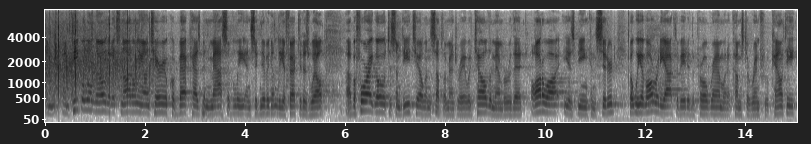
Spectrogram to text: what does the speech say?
And, and, people will know that it's not only Ontario, Quebec has been massively and significantly affected as well. Uh, before I go to some detail in the supplementary, I would tell the member that Ottawa is being considered, but we have already activated the program when it comes to Renfrew County.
